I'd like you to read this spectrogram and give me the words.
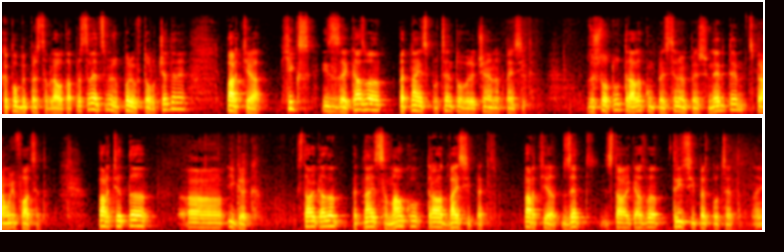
какво би представляло това. Представете си между първо и второ четене, партия Хикс излиза и казва 15% увеличение на пенсиите. Защото трябва да компенсираме пенсионерите спрямо инфлацията. Партията а, Y става и казва 15 са малко, трябва 25. Партия Z става и казва 35%. Нали?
